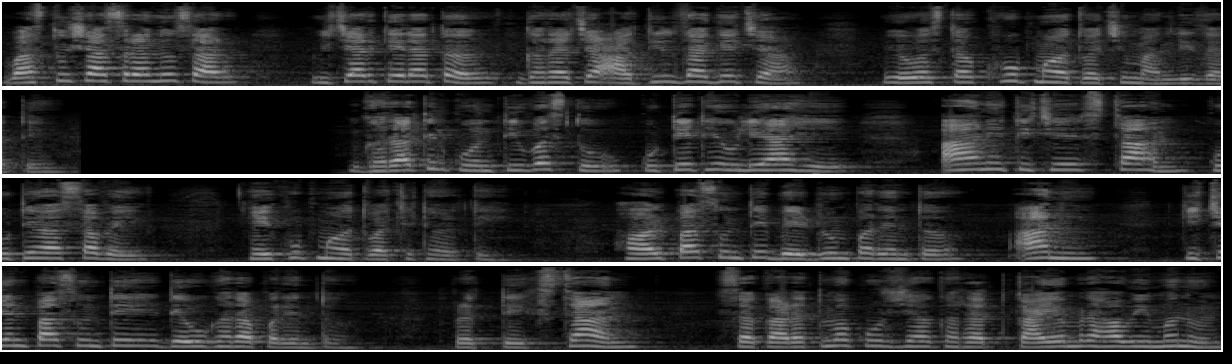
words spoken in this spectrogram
वास्तुशास्त्रानुसार विचार केला तर घराच्या आतील जागेच्या व्यवस्था खूप महत्वाची मानली जाते. घरातील कोणती वस्तू कुठे ठेवली आहे आणि तिचे स्थान कुठे असावे हे खूप महत्त्वाचे ठरते. हॉलपासून ते बेडरूमपर्यंत आणि किचनपासून ते देवघरापर्यंत. प्रत्येक स्थान सकारात्मक ऊर्जा घरात कायम राहावी म्हणून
